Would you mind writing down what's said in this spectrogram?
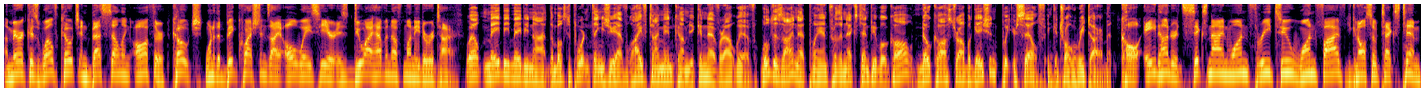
America's wealth coach and best-selling author. Coach, one of the big questions I always hear is, do I have enough money to retire? Well, maybe, maybe not. The most important thing is you have lifetime income you can never outlive. We'll design that plan for the next 10 people who call. No cost or obligation. Put yourself in control of retirement. Call 800-691-3215. You can also text Tim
